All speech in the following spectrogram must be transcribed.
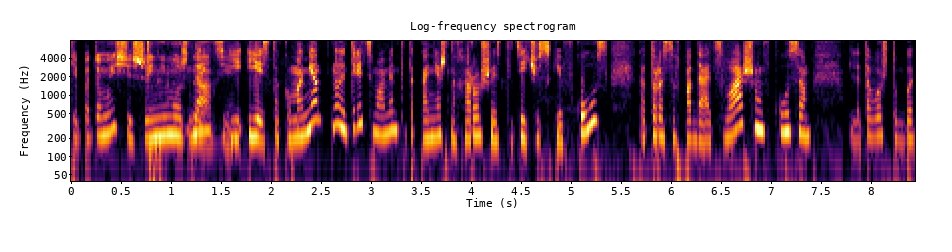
гладкие, потом ищешь и не можешь Да, найти. есть такой момент. Ну и третий момент это, конечно, хороший эстетический вкус, который совпадает с вашим вкусом, для того, чтобы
